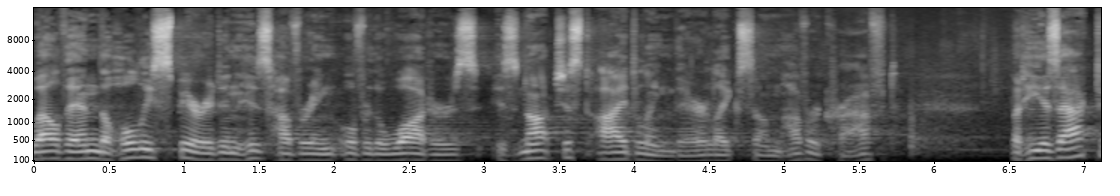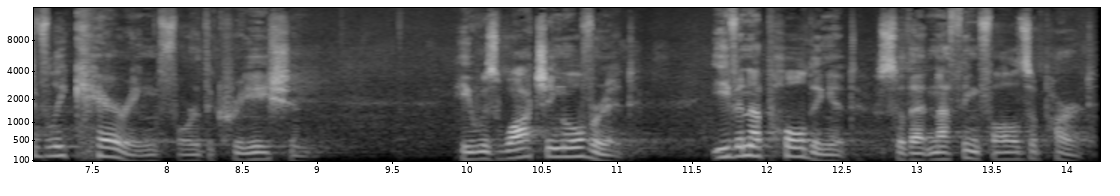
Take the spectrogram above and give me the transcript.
Well, then, the Holy Spirit in his hovering over the waters is not just idling there like some hovercraft, but he is actively caring for the creation. He was watching over it, even upholding it so that nothing falls apart.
